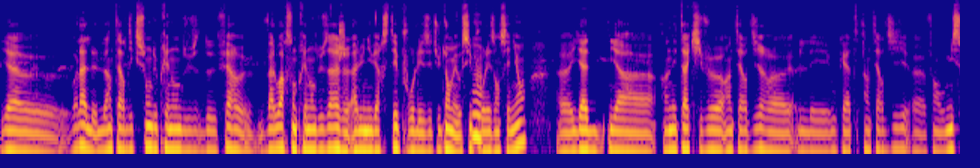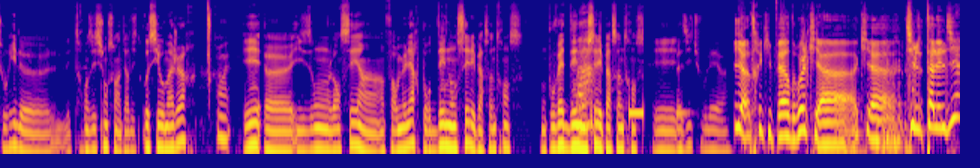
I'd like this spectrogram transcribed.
Il y a euh, voilà l'interdiction du prénom de faire euh, valoir son prénom d'usage à l'université pour les étudiants mais aussi pour Mm. les enseignants. Euh, Il y, a, il y a un État qui veut interdire les ou qui a interdit euh, enfin au Missouri le- les transitions sont interdites aussi aux majeurs. Ouais. Et euh, ils ont lancé un, un formulaire pour dénoncer les personnes trans. On pouvait dénoncer Ah. les personnes trans. Et vas-y, tu voulais. euh, Il y a un truc hyper drôle qui a. Qui a... tu t'allais le dire?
